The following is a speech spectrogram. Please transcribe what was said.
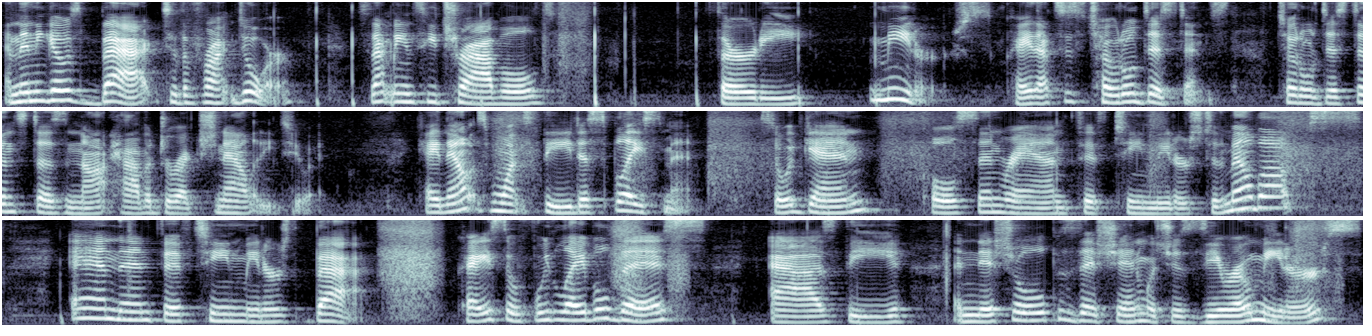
and then he goes back to the front door. So that means he traveled 30 meters. Okay, that's his total distance. Total distance does not have a directionality to it. Okay, now it wants the displacement. So again, Colson ran 15 meters to the mailbox, and then 15 meters back. Okay, so if we label this as the initial position, which is zero meters,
